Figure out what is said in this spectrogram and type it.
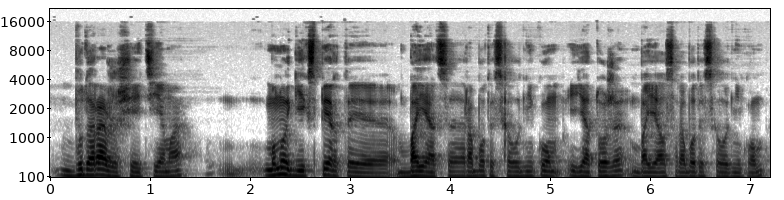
будоражащая тема. Многие эксперты боятся работать с холодником, и я тоже боялся работать с холодником.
